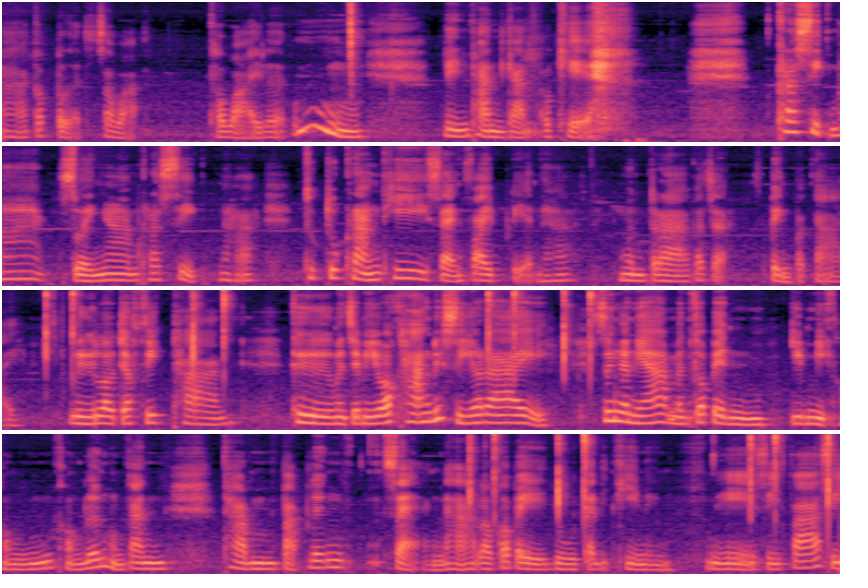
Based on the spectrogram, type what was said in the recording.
นะคะ ก็เปิดสว่างถวายเลย อืมลิ้นพันกัน โอเค คลาสสิกมาก สวยงามคลาสสิกนะคะ ทุกๆ ครั้งที่แสงไฟเปลี่ยนนะคะ มนตราก็จะเปล่งประกาย หรือเราจะฟิกค้าง คือมันจะมีว่าค้างด้วยสีอะไร ซึ่งอันนี้มันก็เป็นกิมมิคของของเรื่องของการทำปรับเรื่องแสงนะคะ เราก็ไปดูกันอีกทีหนึ่งนี่สีฟ้าสี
